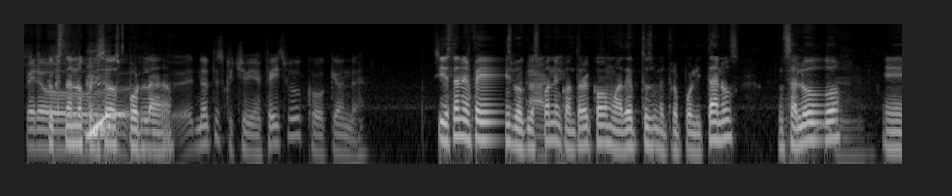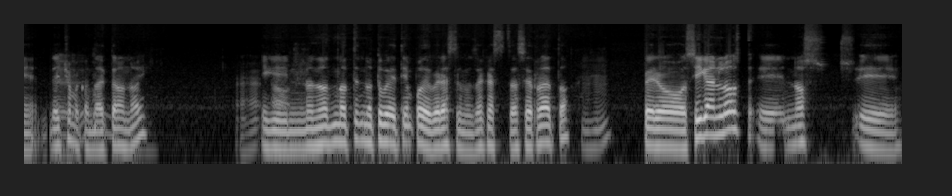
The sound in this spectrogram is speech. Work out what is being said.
Pero que están localizados por la... Eh, ¿No te escuché bien? ¿Facebook o qué onda? Sí, están en Facebook, los ah, pueden encontrar como Adeptos Metropolitanos. Un saludo. Ah. de hecho, me contactaron hoy y ah, no, no, no, tuve tiempo de ver hasta el mensaje hasta hace rato. Pero síganlos, eh, nos, eh,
